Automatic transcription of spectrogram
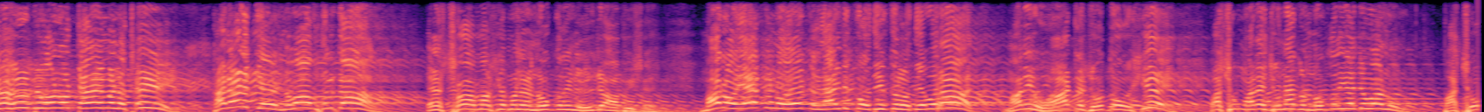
સાહુ પીવાનો ટાઈમ નથી. કારણ કે નવાબ સરકાર એને છ માસે મને નોકરીની રજા આપી છે. મારો એકનો એક લાડકો દીકરો દેવરાજ, મારી વાટ જોતો છે. પાછું મારે જુનાગઢ નોકરીએ જવાનું. પાછો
